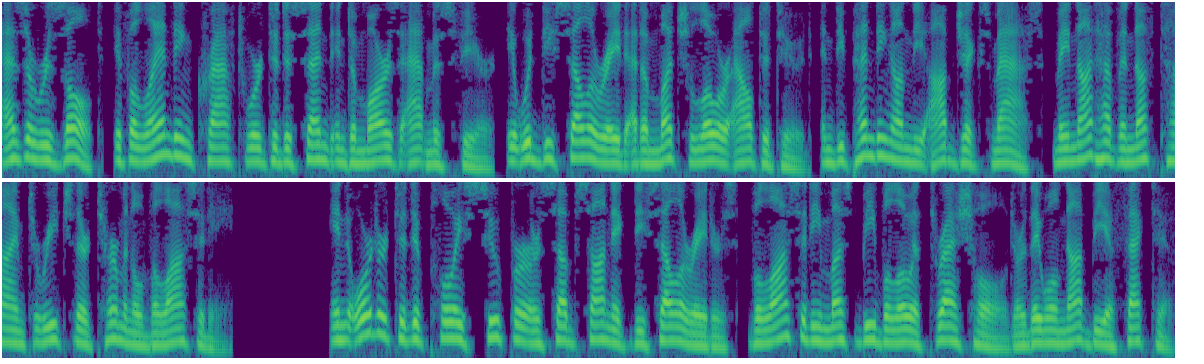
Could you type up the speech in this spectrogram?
As a result, if a landing craft were to descend into Mars' atmosphere, it would decelerate at a much lower altitude, and depending on the object's mass, may not have enough time to reach their terminal velocity. In order to deploy super or subsonic decelerators, velocity must be below a threshold or they will not be effective.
